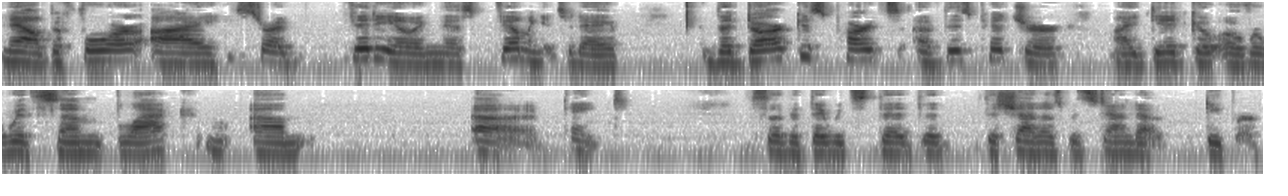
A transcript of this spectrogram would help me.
Now before I started videoing this, filming it today, the darkest parts of this picture I did go over with some black um, uh, paint so that they would the, the the shadows would stand out deeper.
